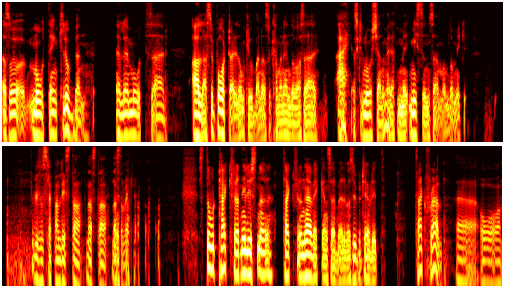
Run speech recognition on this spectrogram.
alltså mot den klubben eller mot så här, alla supportrar i de klubbarna så kan man ändå vara så här nej, jag skulle nog känna mig rätt mi- missunnsam om de gick upp. Vi får släppa en lista nästa, nästa vecka. Stort tack för att ni lyssnar. Tack för den här veckan Sebbe, det var supertrevligt. Tack själv eh, och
